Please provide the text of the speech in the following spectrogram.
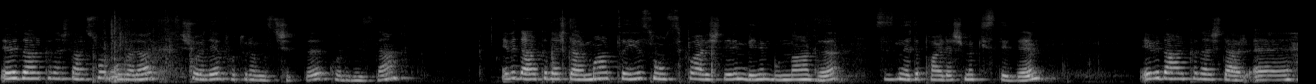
Evet arkadaşlar son olarak şöyle faturamız çıktı kolimizden. Evet arkadaşlar Mart ayı son siparişlerim benim bunlardı. Sizinle de paylaşmak istedim. Evet arkadaşlar e,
